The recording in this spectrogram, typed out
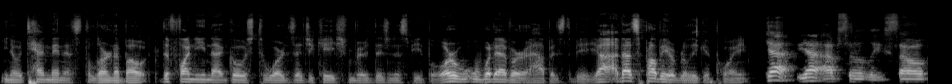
you know, 10 minutes to learn about the funding that goes towards education for indigenous people or whatever it happens to be. Yeah, that's probably a really good point. Yeah, yeah, absolutely. So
